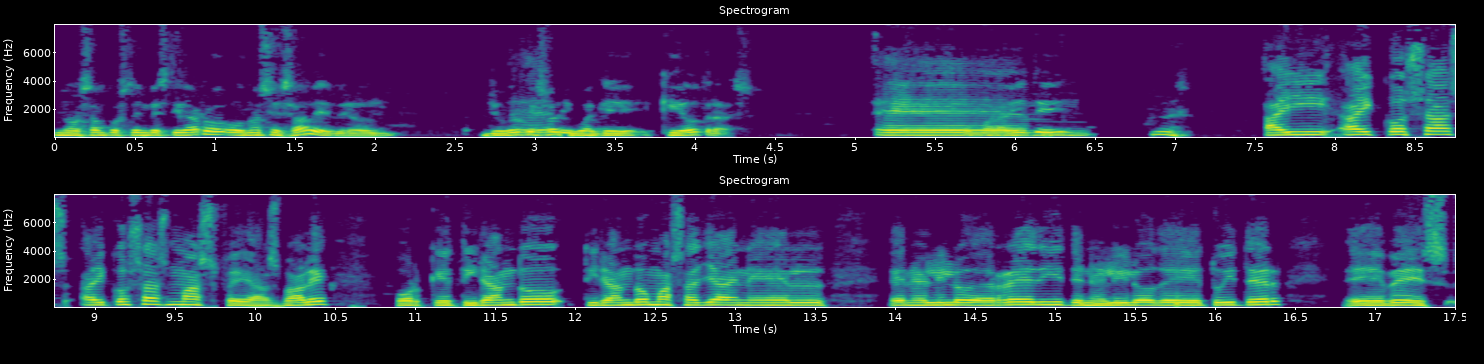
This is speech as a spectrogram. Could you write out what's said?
nos han puesto a investigar o, o no se sabe, pero yo creo que Eh, son igual que, que otras. Eh, te- hay, hay cosas, hay cosas más feas, ¿vale? Porque tirando, tirando más allá en el, en el hilo de Reddit, en el hilo de Twitter, eh, ves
